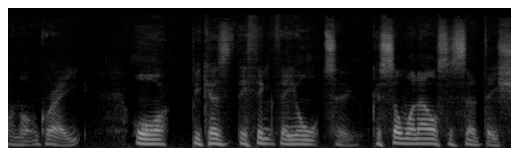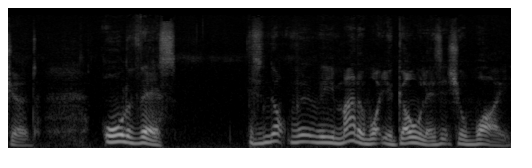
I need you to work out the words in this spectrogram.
well, not great. Or because they think they ought to, because someone else has said they should. All of this is not really matter what your goal is, it's your why.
